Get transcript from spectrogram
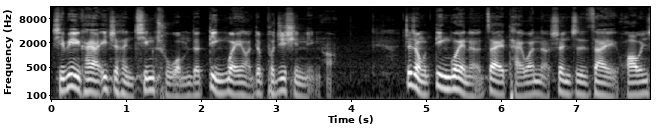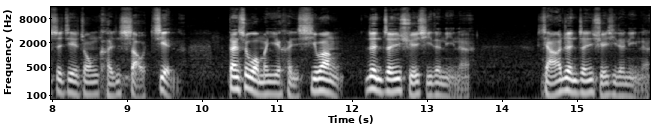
启斌与凯雅一直很清楚我们的定位啊，就 positioning 哈。这种定位呢，在台湾呢，甚至在华文世界中很少见。但是我们也很希望认真学习的你呢，想要认真学习的你呢，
